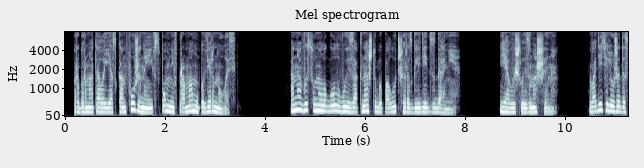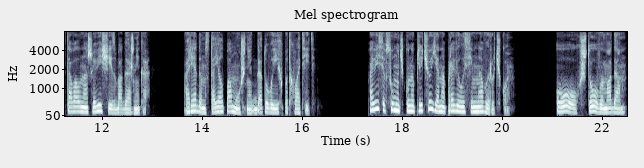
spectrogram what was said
— пробормотала я сконфуженно и, вспомнив про маму, повернулась. Она высунула голову из окна, чтобы получше разглядеть здание. Я вышла из машины. Водитель уже доставал наши вещи из багажника, а рядом стоял помощник, готовый их подхватить. Повесив сумочку на плечо, я направилась им на выручку. «Ох, что вы, мадам!»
